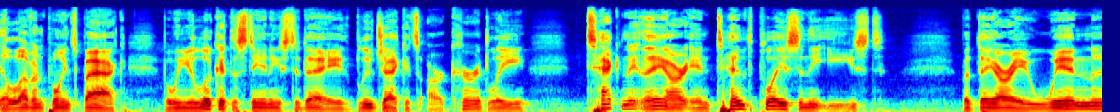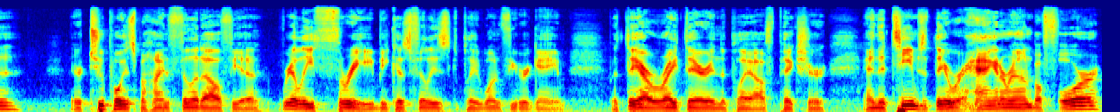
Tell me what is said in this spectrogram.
11 points back. But when you look at the standings today, the Blue Jackets are currently technically they are in 10th place in the East, but they are a win. They're two points behind Philadelphia, really three because Philly's played one fewer game. But they are right there in the playoff picture. And the teams that they were hanging around before,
